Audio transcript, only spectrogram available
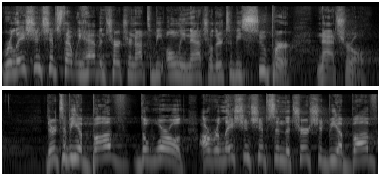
relationships that we have in church are not to be only natural, they're to be supernatural. They're to be above the world. Our relationships in the church should be above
